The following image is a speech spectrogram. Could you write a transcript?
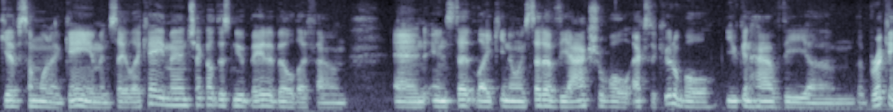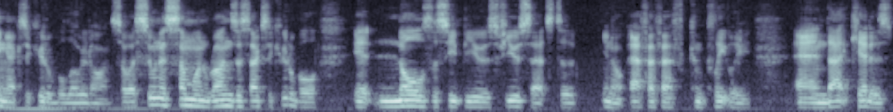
give someone a game and say like, "Hey, man, check out this new beta build I found." And instead, like you know, instead of the actual executable, you can have the um, the bricking executable loaded on. So as soon as someone runs this executable, it nulls the CPU's fuse sets to you know FFF completely and that kid is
